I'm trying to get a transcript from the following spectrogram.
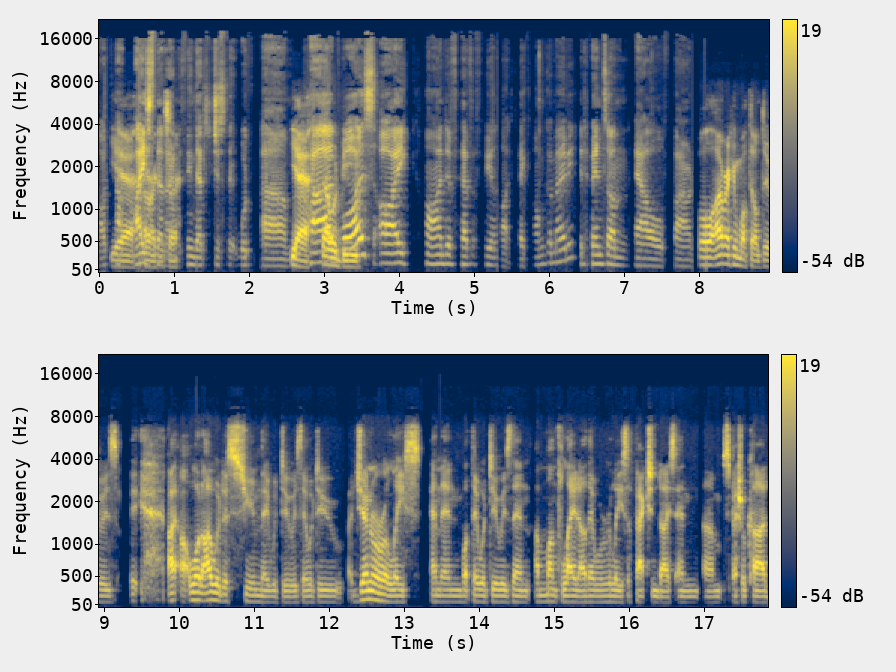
I can't Yeah, I base reckon that. so. on anything. That's just it would. Um, Yeah, that would be- wise, I kind of have a feeling like take longer. Maybe it depends on how far. Well, I reckon what they'll do is, I, I- what I would assume they would do is they would do a general release, and then what they would do is then a month later they will release a faction dice and um, special card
